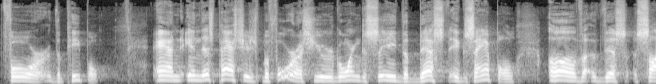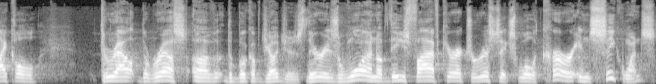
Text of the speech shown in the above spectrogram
for the people. And in this passage before us, you're going to see the best example of this cycle throughout the rest of the book of Judges. There is one of these five characteristics will occur in sequence,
